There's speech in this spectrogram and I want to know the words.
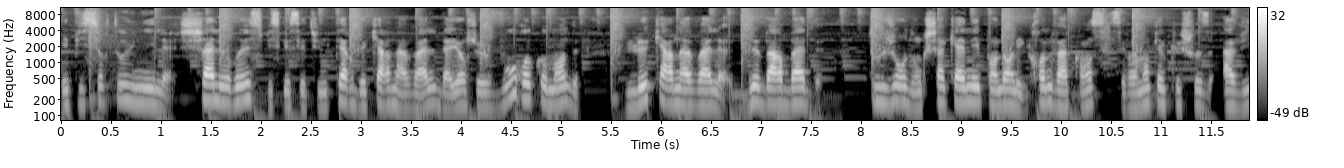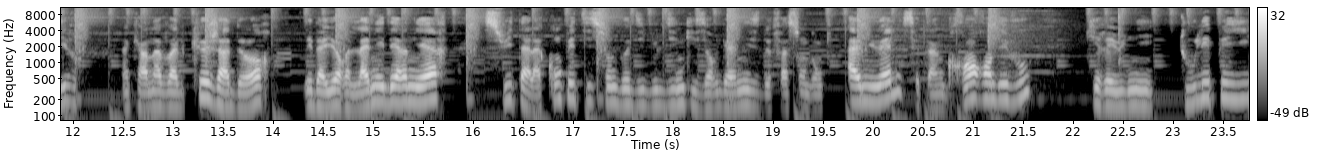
Et puis surtout une île chaleureuse puisque c'est une terre de carnaval. D'ailleurs, je vous recommande le carnaval de Barbade, toujours donc chaque année pendant les grandes vacances. C'est vraiment quelque chose à vivre, un carnaval que j'adore. Et d'ailleurs, l'année dernière, suite à la compétition de bodybuilding qu'ils organisent de façon donc annuelle. C'est un grand rendez-vous qui réunit tous les pays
